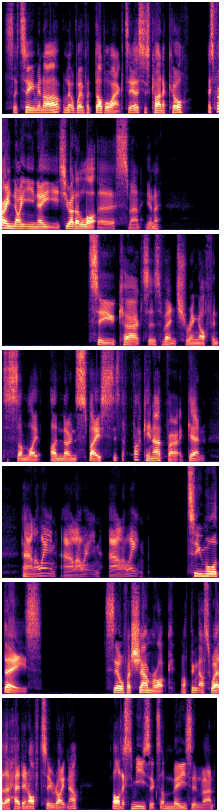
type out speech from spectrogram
So teaming up, a little bit of a double act here. This is kind of cool. It's very 1980s. You had a lot of this, man, you know? two characters venturing off into some like unknown space. It's the fucking advert again. Halloween, Halloween, Halloween. Two more days. Silver Shamrock. I think that's where they're heading off to right now. Oh, this music's amazing, man.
